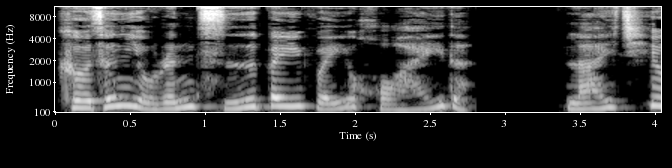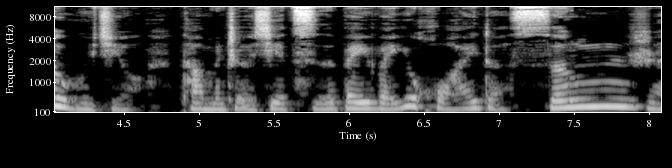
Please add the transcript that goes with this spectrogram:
可曾有人慈悲为怀的来救救他们这些慈悲为怀的僧人？”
